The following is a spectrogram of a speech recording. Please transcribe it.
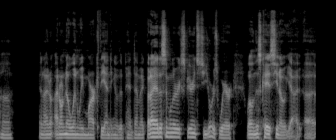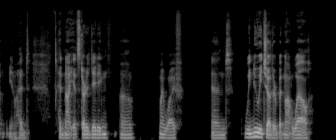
Uh, and I don't I don't know when we mark the ending of the pandemic, but I had a similar experience to yours, where well, in this case, you know, yeah, uh, you know, had had not yet started dating uh, my wife, and we knew each other, but not well.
